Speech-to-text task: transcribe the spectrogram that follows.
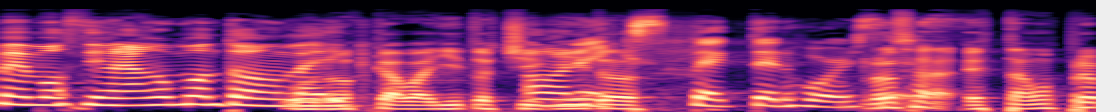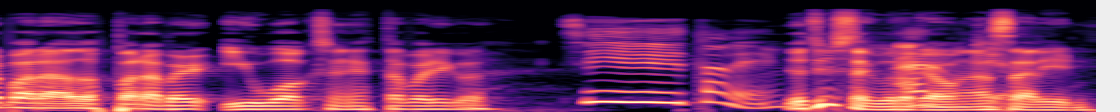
me emocionan un montón. unos like, caballitos chiquitos. unexpected horses. Rosa, ¿estamos preparados para ver Ewoks en esta película? Sí, está bien. Yo estoy seguro que van a salir.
